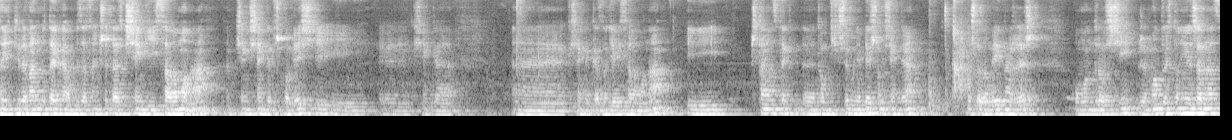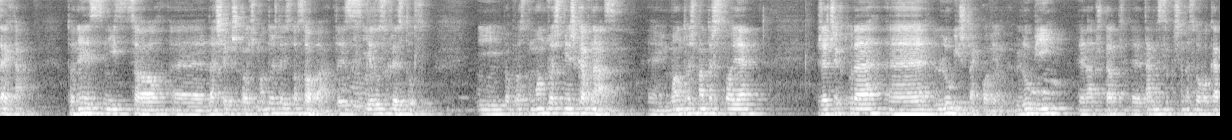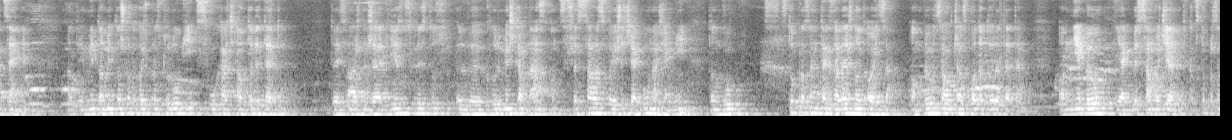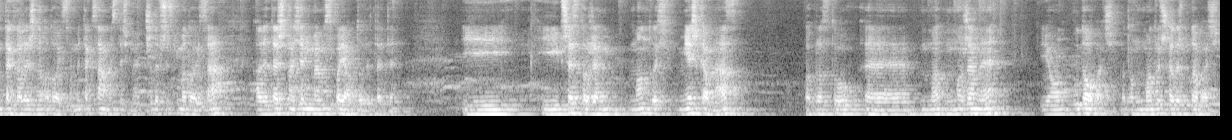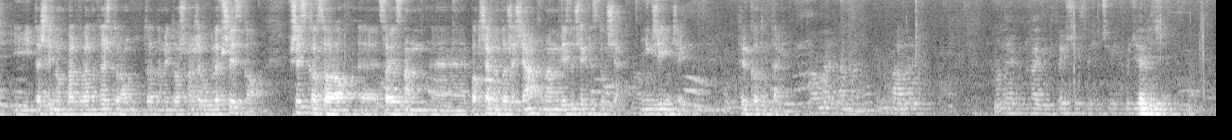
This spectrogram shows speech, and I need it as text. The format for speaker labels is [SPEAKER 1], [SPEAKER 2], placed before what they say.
[SPEAKER 1] zainspirowany do tego, aby zacząć czytać księgi Salomona, księg- księgę przypowieści i y, księgę, y, księgę kaznodziei Salomona. I czytając te, tą szczególnie pierwszą księgę, do mnie jedna rzecz o mądrości, że mądrość to nie jest żadna cecha. To nie jest nic, co e, da się wyszkolić. Mądrość to jest osoba, to jest Jezus Chrystus. I po prostu mądrość mieszka w nas. E, mądrość ma też swoje rzeczy, które e, lubi, że tak powiem. Lubi, e, na przykład, e, tam jest określone słowo karcenie. No to mnie, do mnie doszło, to chodzi po prostu lubi słuchać autorytetu. To jest ważne, że Jezus Chrystus, e, który mieszka w nas, On przez całe swoje życie, jak był na ziemi, to On był w 100% zależny od Ojca. On był cały czas pod autorytetem. On nie był jakby samodzielny, tylko w 100% zależny od Ojca. My tak samo jesteśmy przede wszystkim od Ojca, ale też na ziemi mamy swoje autorytety. I, i przez to, że mądrość mieszka w nas, po prostu e, mo, możemy ją budować, bo tą mądrość trzeba też budować. I też jedną bardzo ważną rzecz, którą, która do mnie doszła, że w ogóle wszystko, wszystko co, e, co jest nam e, potrzebne do życia, to mamy w Jezusie Chrystusie. Nigdzie indziej. Tylko tutaj.
[SPEAKER 2] Amen, amen, amen. Amen, kochani, kto jeszcze chce się czymś podzielić?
